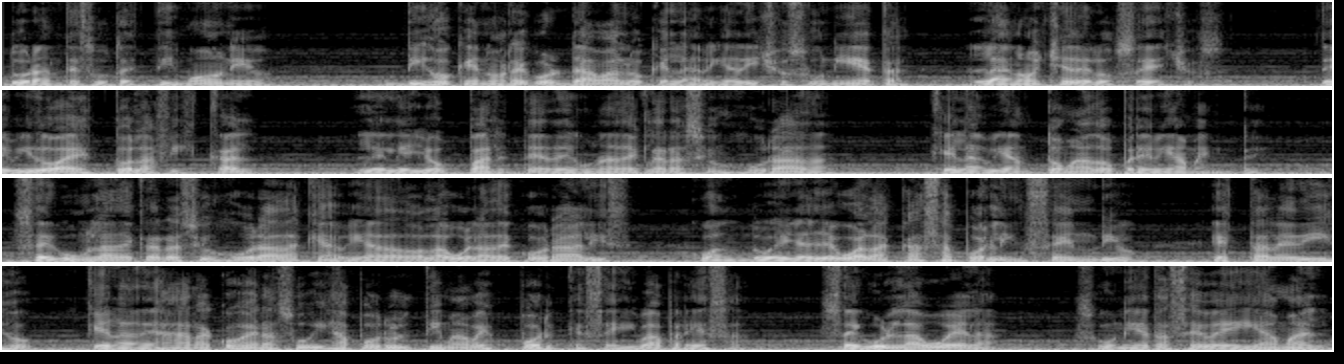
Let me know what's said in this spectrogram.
Durante su testimonio, dijo que no recordaba lo que le había dicho su nieta la noche de los hechos. Debido a esto, la fiscal le leyó parte de una declaración jurada que le habían tomado previamente. Según la declaración jurada que había dado la abuela de Coralis, cuando ella llegó a la casa por el incendio, esta le dijo que la dejara coger a su hija por última vez porque se iba presa. Según la abuela, su nieta se veía mal,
